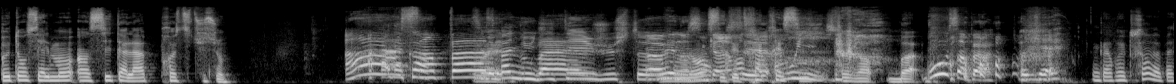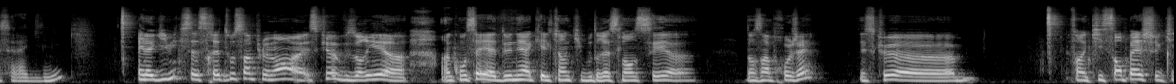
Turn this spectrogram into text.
potentiellement un site à la prostitution. Ah, d'accord. sympa. C'était pas nudité, juste. euh, Ah ouais, non, non, c'est c'était carrément- très précis. Oui. C'est genre, bah, Ouh, sympa. Ok. Donc après tout ça, on va passer à la gimmick. Et la gimmick, ce serait tout simplement, euh, est-ce que vous auriez euh, un conseil à donner à quelqu'un qui voudrait se lancer euh, dans un projet? Est-ce que, euh, enfin, qui s'empêche qui-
